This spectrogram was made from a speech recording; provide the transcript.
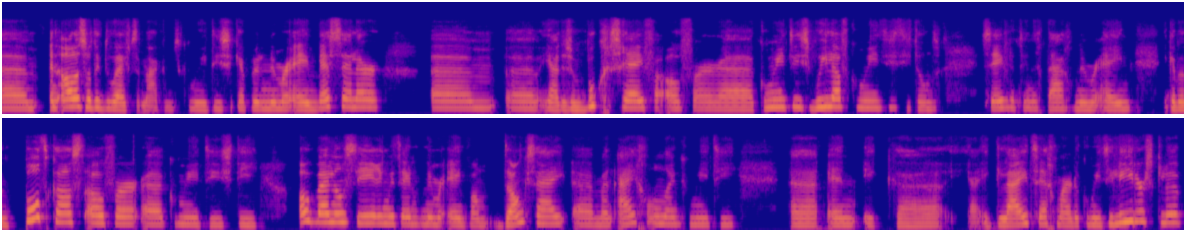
Um, en alles wat ik doe heeft te maken met communities. Ik heb een nummer 1 bestseller um, uh, ja, dus een boek geschreven over uh, communities. We Love Communities. Die stond 27 dagen op nummer 1. Ik heb een podcast over uh, communities die ook bij lancering meteen op nummer 1 kwam. Dankzij mijn eigen online community. en ik, ja, ik leid zeg maar de Community Leaders Club.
